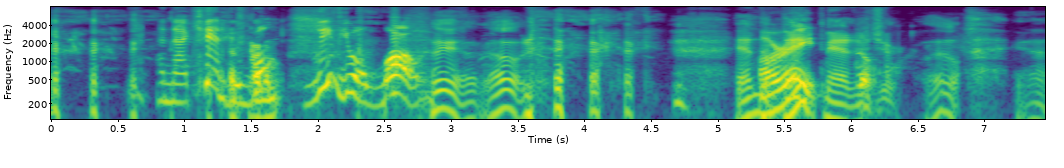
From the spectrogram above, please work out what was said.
And that kid who That's part of- won't leave you alone. Yeah. Oh. and the All bank right. manager. Well, yeah.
